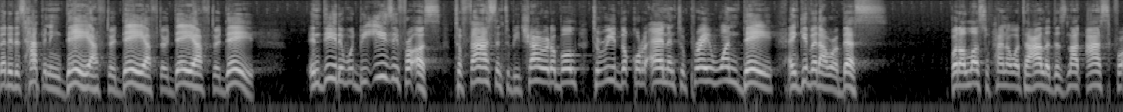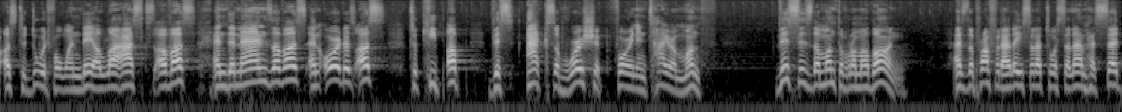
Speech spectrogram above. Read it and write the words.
that it is happening day after day after day after day. Indeed, it would be easy for us to fast and to be charitable, to read the Quran and to pray one day and give it our best. But Allah subhanahu wa ta'ala does not ask for us to do it for one day. Allah asks of us and demands of us and orders us to keep up this acts of worship for an entire month. This is the month of Ramadan. As the Prophet ﷺ has said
